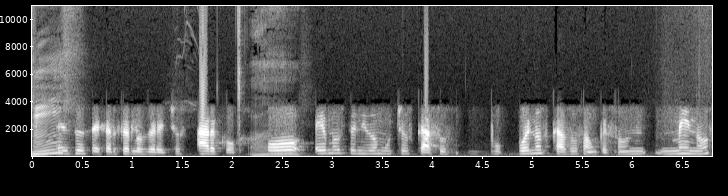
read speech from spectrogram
Ah. Eso es ejercer los derechos arco. Ah. O hemos tenido muchos casos, bu- buenos casos, aunque son menos,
